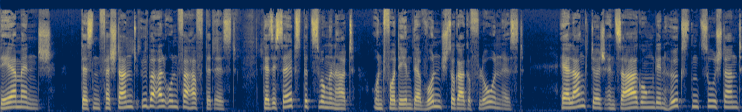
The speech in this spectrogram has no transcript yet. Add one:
Der Mensch, dessen Verstand überall unverhaftet ist, der sich selbst bezwungen hat und vor dem der Wunsch sogar geflohen ist, er erlangt durch Entsagung den höchsten Zustand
